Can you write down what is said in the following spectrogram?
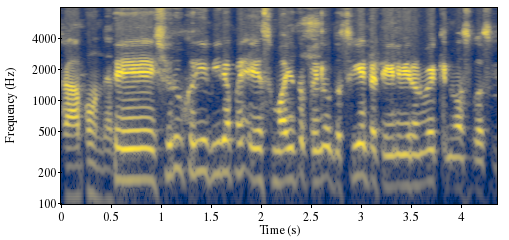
ਖਰਾਬ ਹੁੰਦਾ ਤੇ ਸ਼ੁਰੂ ਕਰੀਏ ਵੀਰ ਆਪਾਂ ਇਸ ਸਮਾਜ ਤੋਂ ਪਹਿਲਾਂ ਦੱਸੀਏ ਡਿਟੇਲ ਵੀਰਾਂ ਨੂੰ ਇਹ ਕਿੰਨਾ ਸੁਆ ਸੀ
